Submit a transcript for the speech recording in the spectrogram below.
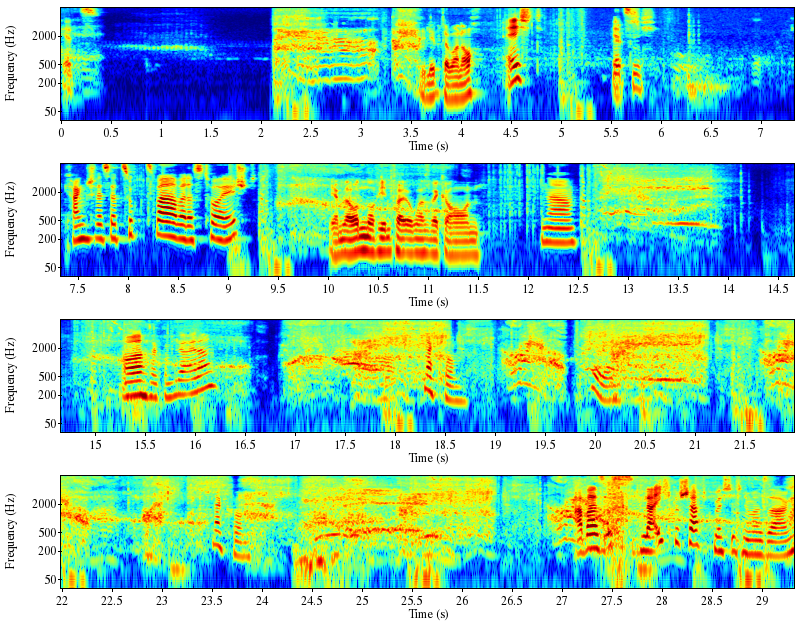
Jetzt. Die lebt aber noch. Echt? Jetzt, Jetzt. nicht. Die Krankenschwester zuckt zwar, aber das täuscht. Die haben da unten auf jeden Fall irgendwas weggehauen. Na. Oh, da kommt wieder einer. Na komm. Okay. Na komm. Aber es ist gleich geschafft, möchte ich nur mal sagen.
